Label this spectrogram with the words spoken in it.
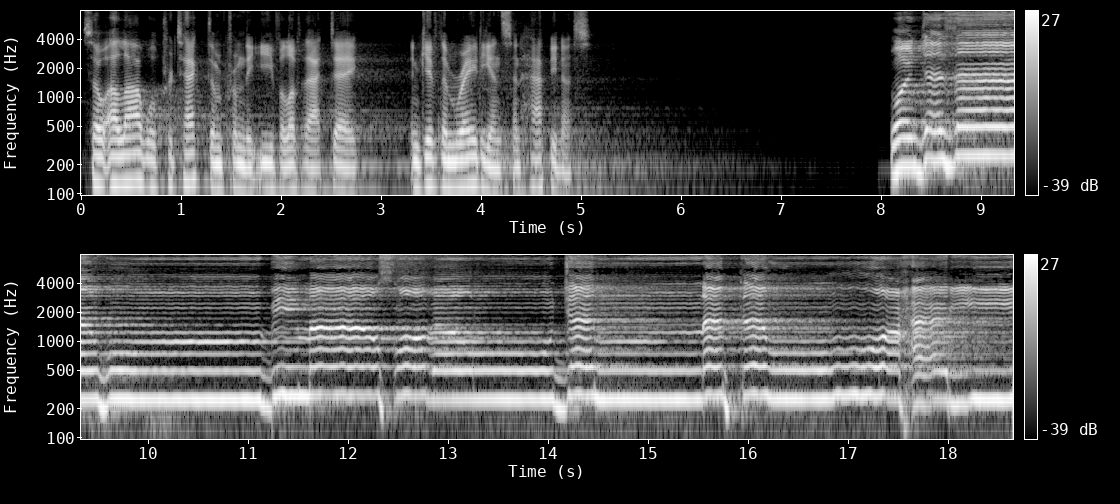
So Allah will protect them from the evil of that day and give them radiance and happiness. وجزاهم بما صبروا جنة وحريرا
